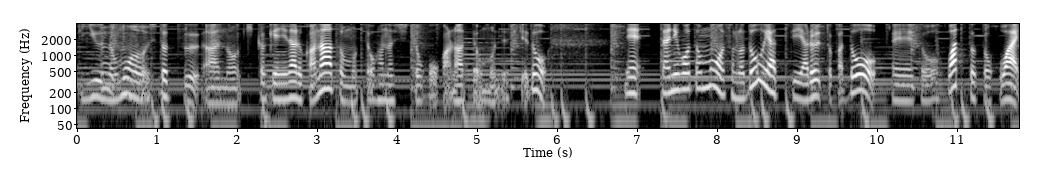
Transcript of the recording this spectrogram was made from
ていうのも一つあのきっかけになるかなと思ってお話ししておこうかなって思うんですけど、ね、何事もそのどうやってやるとかどう、えー、と What と Why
